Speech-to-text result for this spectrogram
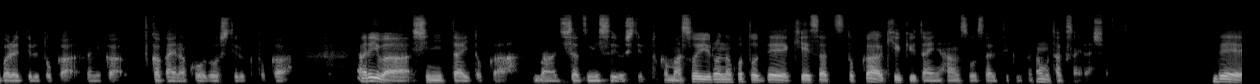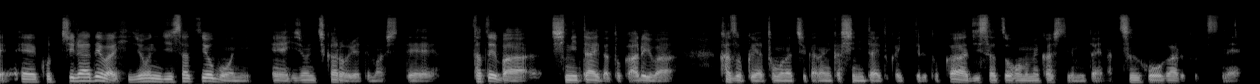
暴れてるとか、何か不可解な行動をしてるとか、あるいは死にたいとか、まあ、自殺未遂をしているとか、まあ、そういういろんなことで警察とか救急隊に搬送されてくる方もたくさんいらっしゃいます。で、えー、こちらでは非常に自殺予防に、えー、非常に力を入れてまして、例えば死にたいだとか、あるいは家族や友達が何か死にたいとか言ってるとか、自殺をほのめかしてるみたいな通報があるとですね、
